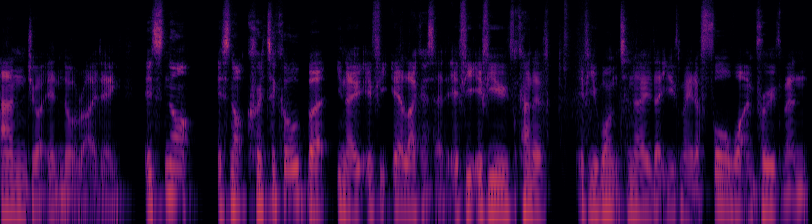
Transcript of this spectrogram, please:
and your indoor riding. It's not it's not critical, but you know, if you, like I said, if you if you kind of if you want to know that you've made a four watt improvement,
